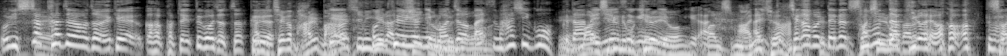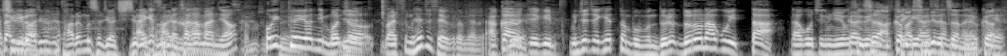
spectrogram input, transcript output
우리 시작하자마자 이렇게 갑자기 뜨거워졌죠. 그 아니, 제가 말 말할 수 있는 게 아니죠. 의원님 먼저 말씀하시고 그다음에 이현석 의원님 아니 제가 볼 때는 두 분 다 길어요. 사실과 지금 다른 것을 제가 지적을 알겠습니다. 잠깐만요. 홍익표 의원님 먼저 말씀해 주세요. 그러면 아까 여기 문제 제기했던 부분 늘어나고 있다라고 지금 유영석 의원님 아까 말씀드렸잖아요. 그러니까 네.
